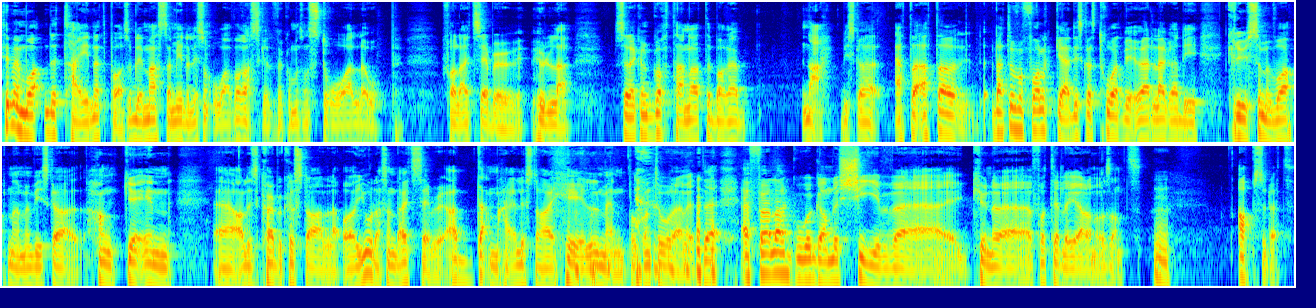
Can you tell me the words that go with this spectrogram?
Til og med måten det er tegnet på, så blir Master Mida litt sånn overrasket, for det kommer sånn stråle opp fra lightsaber-hullet. Så det kan godt hende at det bare Nei. vi skal etter, etter, Dette for folket. De skal tro at vi ødelegger de grusomme våpnene, men vi skal hanke inn eh, alle disse kyberkrystallene. Og Jodas da, sånn lightsaber, ja, den har jeg lyst til å ha i hyllen min på kontoret mitt. Det- Jeg føler gode, gamle Skiv eh, kunne fått til å gjøre noe sånt. Absolutt.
